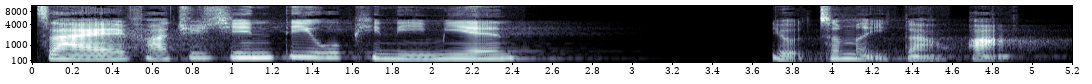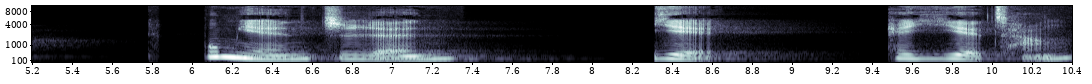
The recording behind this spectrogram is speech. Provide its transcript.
在《法句经》第五品里面有这么一段话：“不眠之人，夜黑夜长；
